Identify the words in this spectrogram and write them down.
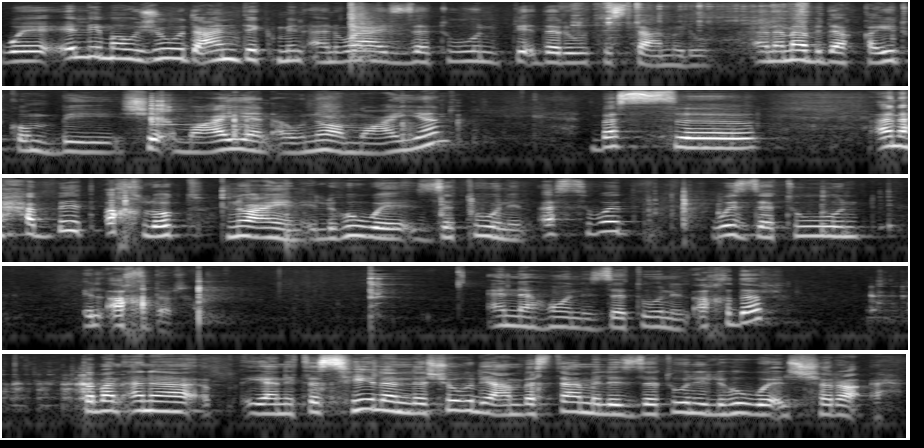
واللي موجود عندك من أنواع الزيتون بتقدروا تستعملوه. أنا ما بدي أقيدكم بشيء معين أو نوع معين بس أنا حبيت أخلط نوعين اللي هو الزيتون الأسود والزيتون الأخضر. عندنا هون الزيتون الأخضر. طبعا أنا يعني تسهيلا لشغلي عم بستعمل الزيتون اللي هو الشرائح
